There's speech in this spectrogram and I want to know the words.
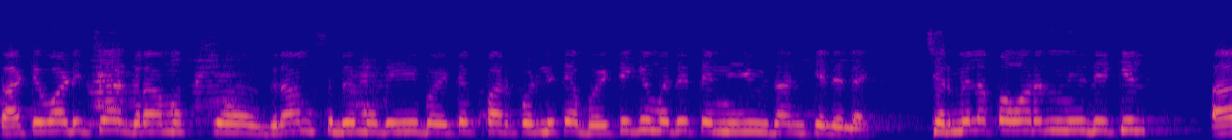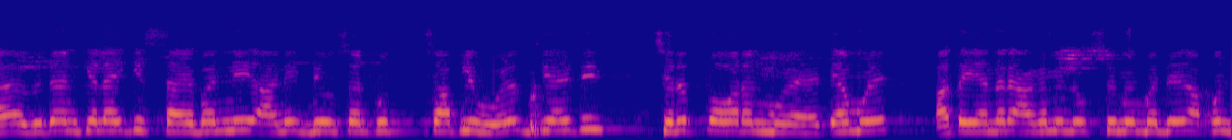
काटेवाडीच्या ग्राम ग्रामसभेमध्ये ही बैठक पार पडली. त्या बैठकीमध्ये त्यांनी हे विधान केलेलं आहे. शर्मिला पवारांनी देखील विधान केलं आहे की साहेबांनी अनेक दिवसांपासून आपली ओळख जी आहे ती शरद पवारांमुळे आहे. त्यामुळे आता येणाऱ्या आगामी लोकसभेमध्ये आपण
